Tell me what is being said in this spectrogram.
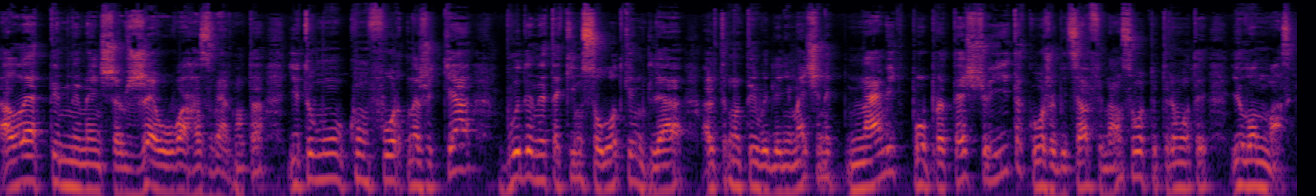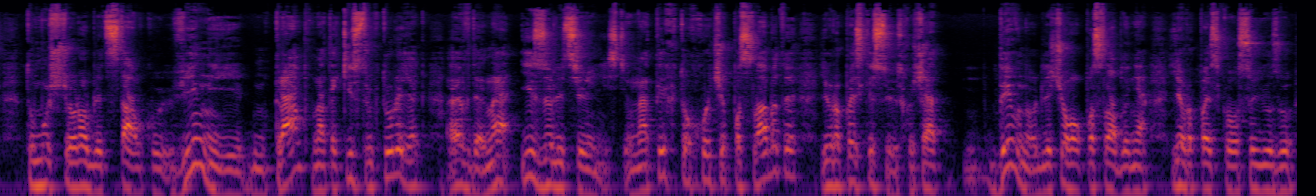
але тим не менше вже увага звернута, і тому комфортне життя буде не таким солодким для альтернативи для Німеччини, навіть попри те, що її також обіцяв фінансово підтримувати Ілон Маск. Тому що роблять ставку він і Трамп на такі структури, як АФД, на ізоляціоністів, на тих, хто хоче послабити європейський союз. Хоча дивно для чого послаблення Європейського союзу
